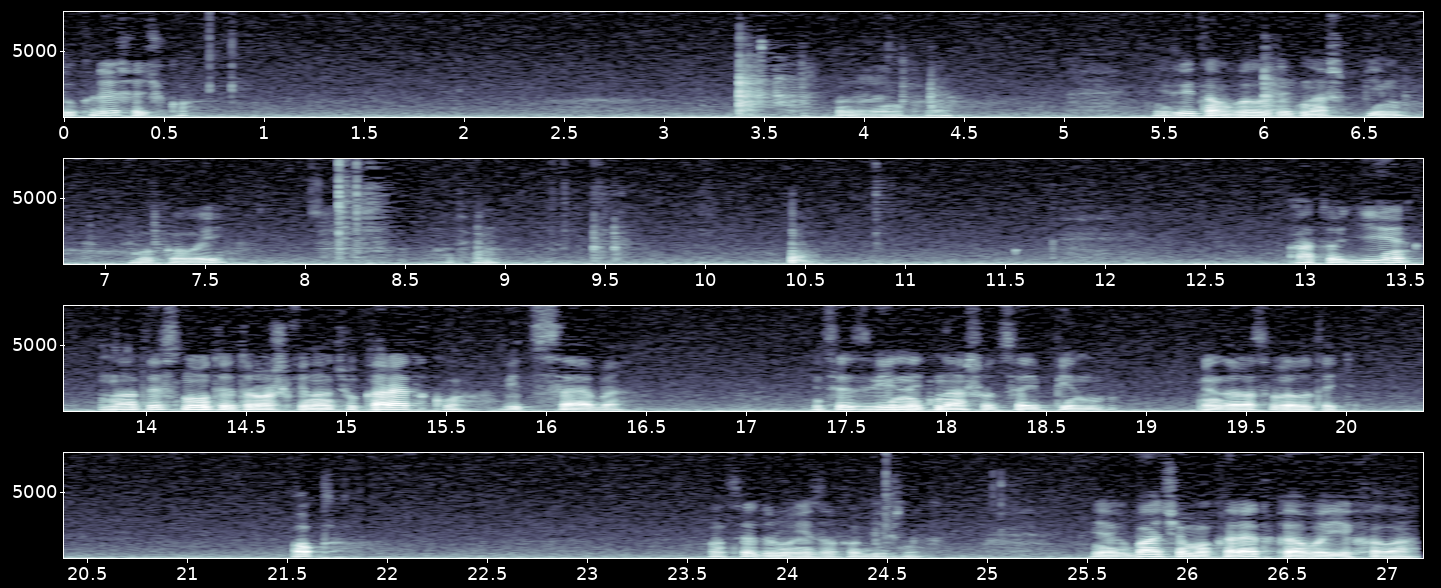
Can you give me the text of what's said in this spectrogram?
цю кришечку пружинкою. І звідти вилетить наш пін боковий. От він. А тоді натиснути трошки на цю каретку від себе. І це звільнить наш оцей пін. Він зараз вилетить. Оп. Оце другий запобіжник. Як бачимо, каретка виїхала.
